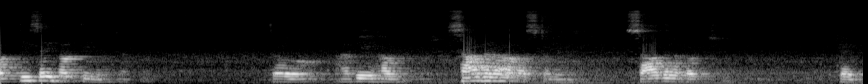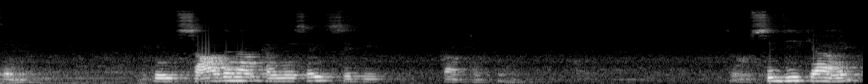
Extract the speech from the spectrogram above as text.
भक्ति से ही भक्ति मिल जाती जाते हैं। तो अभी हम साधना अवस्था में साधना पक्ष कहते हैं। लेकिन साधना करने से ही सिद्धि प्राप्त होती है। तो सिद्धि क्या है?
